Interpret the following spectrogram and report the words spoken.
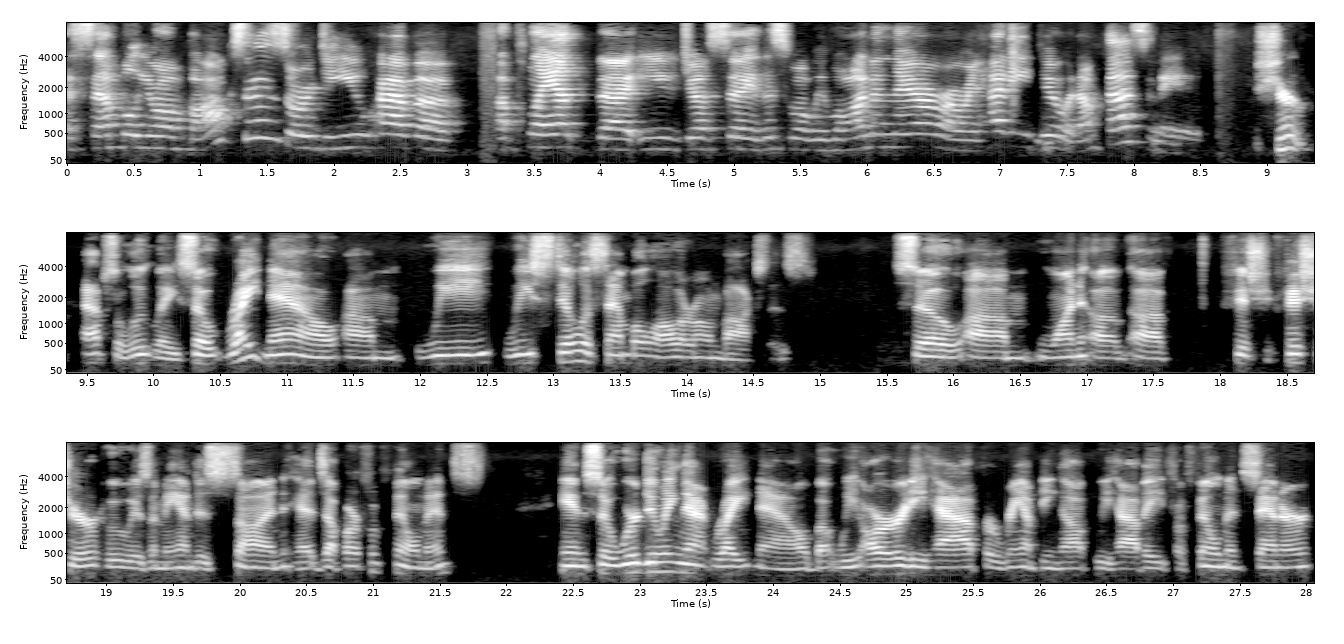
assemble your own boxes or do you have a, a plant that you just say this is what we want in there or how do you do it? I'm fascinated. Sure, absolutely. So right now, um, we we still assemble all our own boxes. So um, one of uh, Fish, Fisher, who is Amanda's son, heads up our fulfillments. And so we're doing that right now, but we already have for ramping up, we have a fulfillment center.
